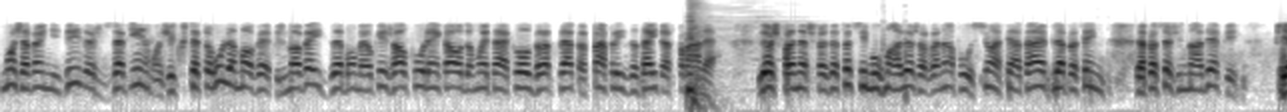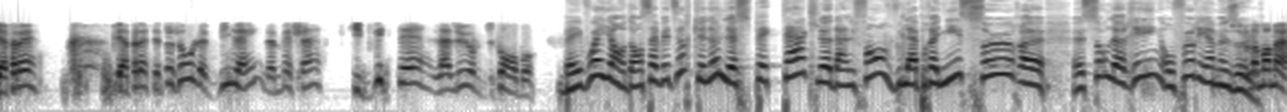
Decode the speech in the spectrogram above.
moi j'avais une idée, là, je disais bien, moi j'écoutais toujours le mauvais. Puis le mauvais, il disait, bon, ben OK, j'ai cours d'un quart, de moins ta cool, drop plate, reprends prise de tête, reprends là. Là, je prenais, je faisais tous ces mouvements-là, je revenais en position assis à terre, puis là, après ça, il, après ça je lui demandais, puis, puis après, puis après, c'est toujours le vilain, le méchant, qui dictait l'allure du combat. Ben voyons, donc ça veut dire que là, le spectacle, dans le fond, vous l'appreniez sur, euh, sur le ring au fur et à mesure. Sur le moment.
